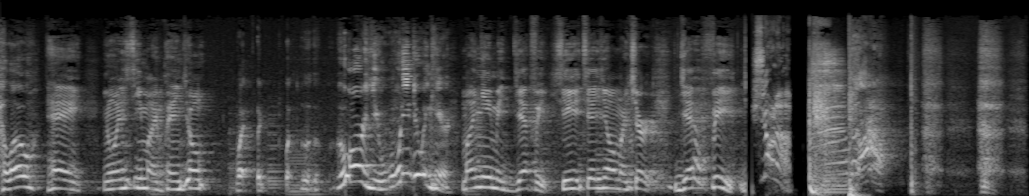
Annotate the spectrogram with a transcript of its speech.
hello? Hey, you want to see my pencil? What, what, what who, are you? What are you doing here? My name is Jeffy. See, it says it on my shirt. Jeffy. Shut up!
